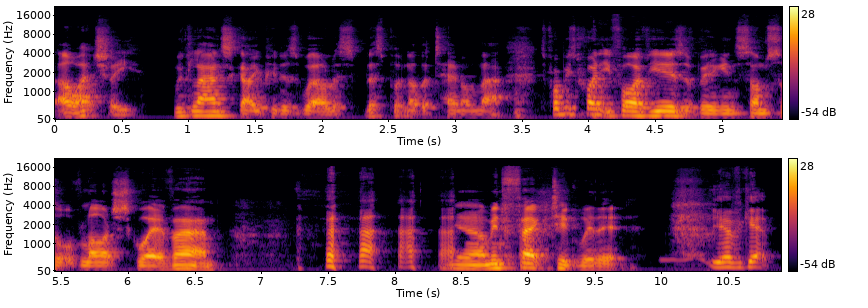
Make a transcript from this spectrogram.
Oh, actually, with landscaping as well. Let's let's put another ten on that. It's probably twenty five years of being in some sort of large square van. Yeah, I'm infected with it. you ever get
